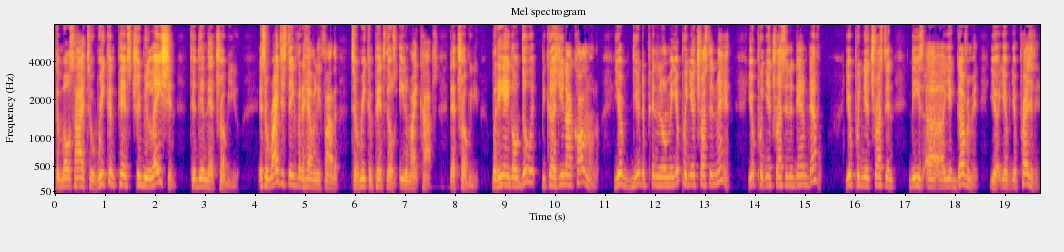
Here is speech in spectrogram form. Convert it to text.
the Most High to recompense tribulation to them that trouble you. It's a righteous thing for the Heavenly Father to recompense those Edomite cops that trouble you. But he ain't gonna do it because you're not calling on him. You're you're depending on me. You're putting your trust in man. You're putting your trust in the damn devil. You're putting your trust in these uh, uh your government, your, your your president.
